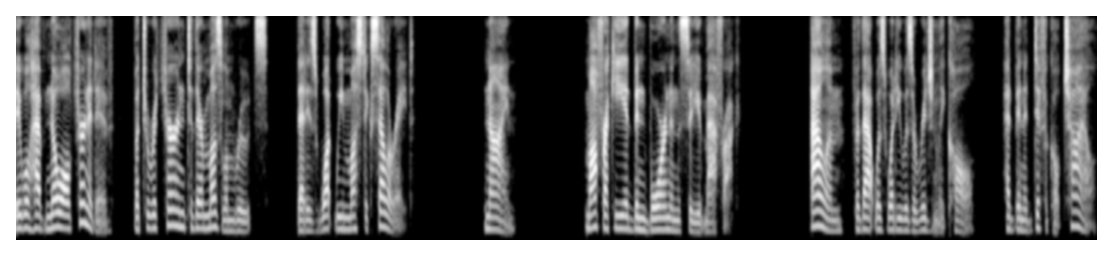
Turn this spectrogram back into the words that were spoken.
They will have no alternative but to return to their Muslim roots. That is what we must accelerate. 9. Mafraki had been born in the city of Mafraq. Alan, for that was what he was originally called, had been a difficult child.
